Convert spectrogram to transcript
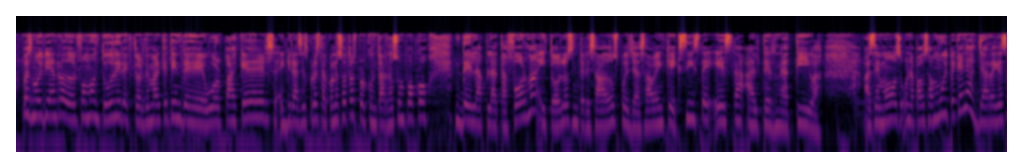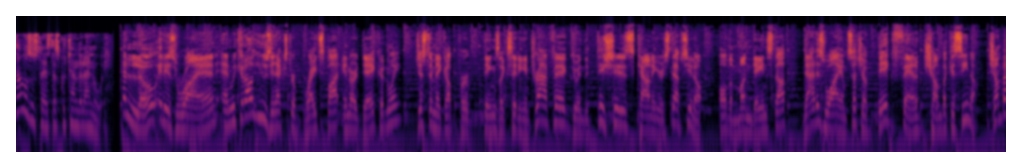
Pues muy bien, Rodolfo Montú, director de marketing de World Packers. Gracias por estar con nosotros, por contarnos un poco de la plataforma y todos los interesados, pues ya saben que existe esta alternativa. Hacemos una pausa muy pequeña, ya regresamos. Usted está escuchando la nube. Hello, it is Ryan, and we could all use an extra bright spot in our day, couldn't we? Just to make up for things like sitting in traffic, doing the dishes, counting your steps, you know, all the mundane stuff. That is why I'm such a big fan of Chumba Casino. Chumba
